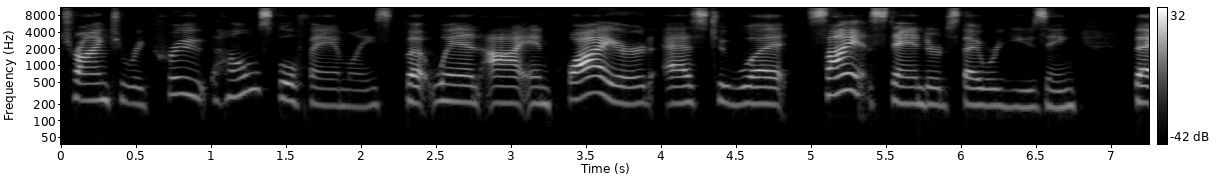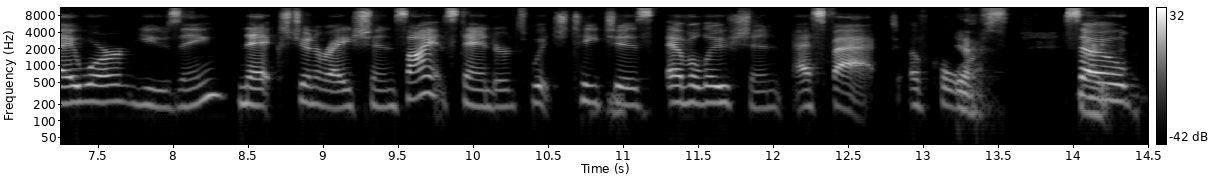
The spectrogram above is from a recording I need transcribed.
trying to recruit homeschool families. But when I inquired as to what science standards they were using, they were using next generation science standards, which mm-hmm. teaches evolution as fact, of course. Yes. So, the,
